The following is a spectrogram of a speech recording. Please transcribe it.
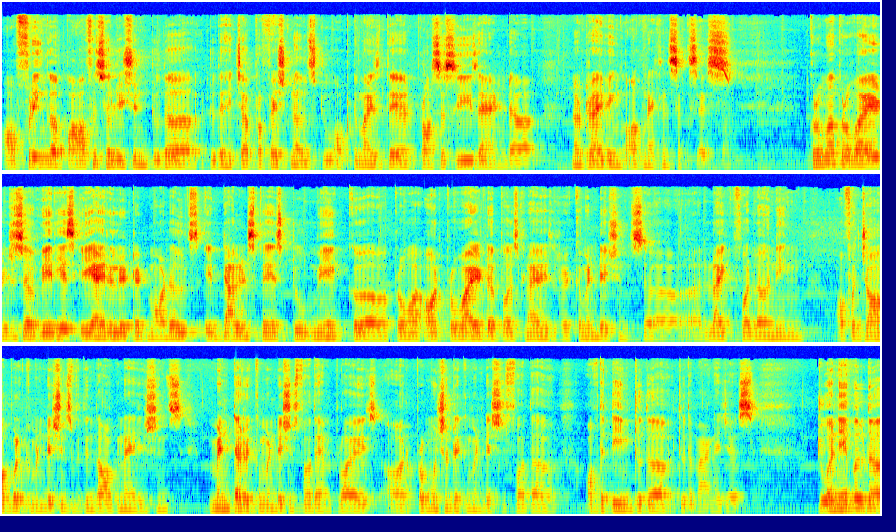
offering a powerful solution to the to the HR professionals to optimize their processes and uh, you know, driving organizational success. Chroma provides uh, various AI-related models in talent space to make uh, provi- or provide uh, personalized recommendations, uh, like for learning, offer job recommendations within the organizations, mentor recommendations for the employees, or promotion recommendations for the of the team to the to the managers. To enable the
